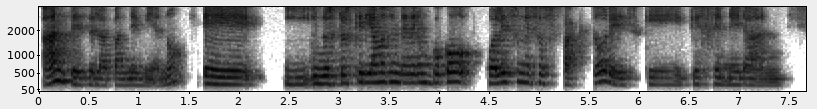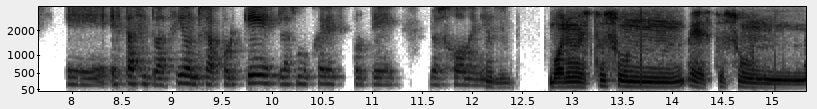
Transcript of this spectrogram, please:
antes de la pandemia, ¿no? Eh, y, nosotros queríamos entender un poco cuáles son esos factores que, generan esta situación, o sea, por qué las mujeres, por qué los jóvenes. Bueno, esto es un, esto es un,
